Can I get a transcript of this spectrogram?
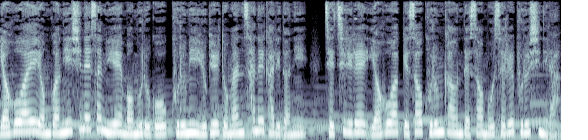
여호와의 영광이 시내산 위에 머무르고 구름이 6일 동안 산을 가리더니 제7일에 여호와께서 구름 가운데서 모세를 부르시니라.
